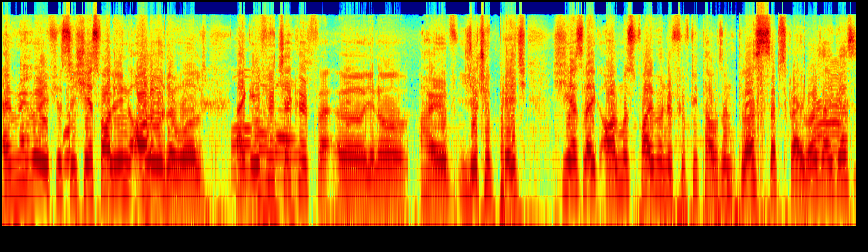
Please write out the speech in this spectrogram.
everywhere. If you see, she has following all over the world. Like Oh if you check her, uh, you know, her YouTube page, she has like almost 550,000 plus subscribers, I guess,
